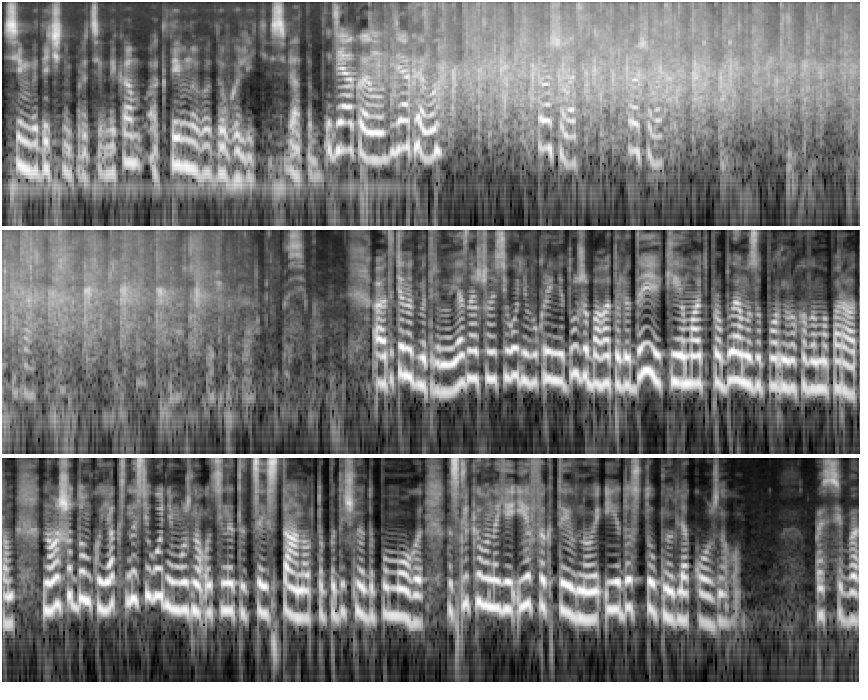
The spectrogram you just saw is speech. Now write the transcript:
всім медичним працівникам активного довголіття. Святом! Дякуємо, дякуємо. Прошу вас. Прошу вас. Спасибо. Е, Тетяна Дмитрівна, я знаю, що на сьогодні в Україні дуже багато людей, які мають проблеми з опорно-руховим апаратом. На вашу думку, як на сьогодні можна оцінити цей стан ортопедичної допомоги? Наскільки вона є і ефективною, і доступною для кожного? Спасибо,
